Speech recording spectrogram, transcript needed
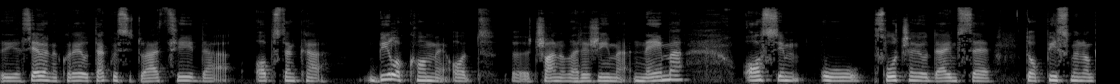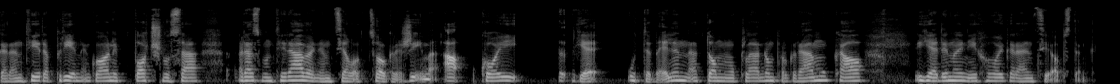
je Sjeverna Koreja u takvoj situaciji da opstanka bilo kome od e, članova režima nema, osim u slučaju da im se to pismeno garantira prije nego oni počnu sa razmontiravanjem cijelog svog režima, a koji je utemeljen na tom nuklearnom programu kao jedinoj njihovoj garanciji opstanka.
